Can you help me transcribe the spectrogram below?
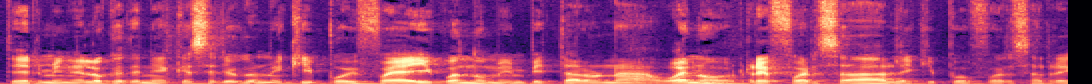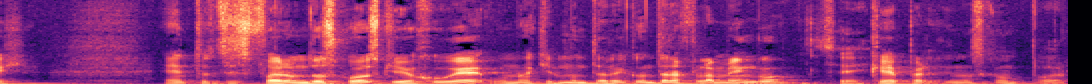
terminé lo que tenía que hacer yo con mi equipo y fue ahí cuando me invitaron a, bueno, refuerza al equipo de Fuerza Regia. Entonces fueron dos juegos que yo jugué, uno aquí en Monterrey contra Flamengo, Sí. que perdimos como por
